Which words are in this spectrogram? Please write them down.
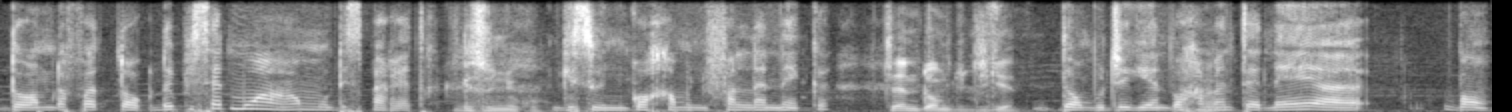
doom dafa toog depuis sept mois ah, mu disparaître. Gisuñu ko. Ko xamuñu fan la nekk. Seen doom ju jigéen. Doom bu jigéen boo xamante ne euh, bon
